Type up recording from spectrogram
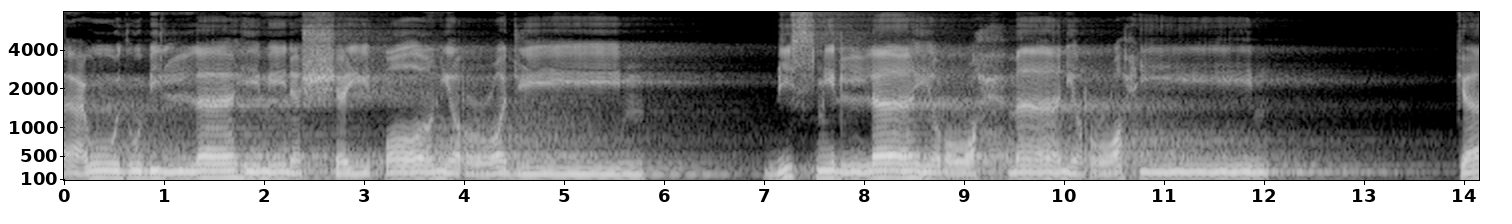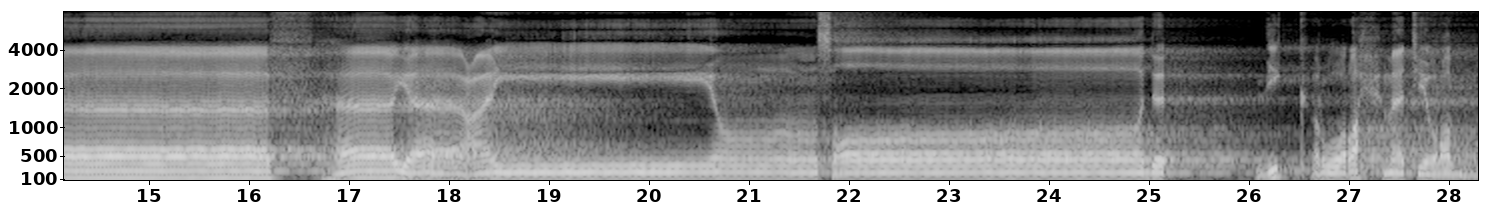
أعوذ بالله من الشيطان الرجيم. بسم الله الرحمن الرحيم. كافها يا عين صاد. ذكر رحمة ربك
